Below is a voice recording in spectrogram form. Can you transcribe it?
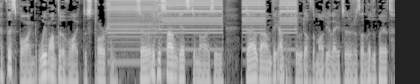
At this point, we want to avoid distortion, so if your sound gets too noisy, Dial down the amplitude of the modulators a little bit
